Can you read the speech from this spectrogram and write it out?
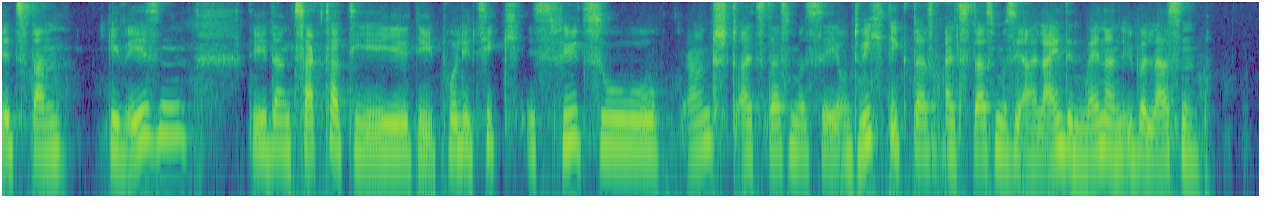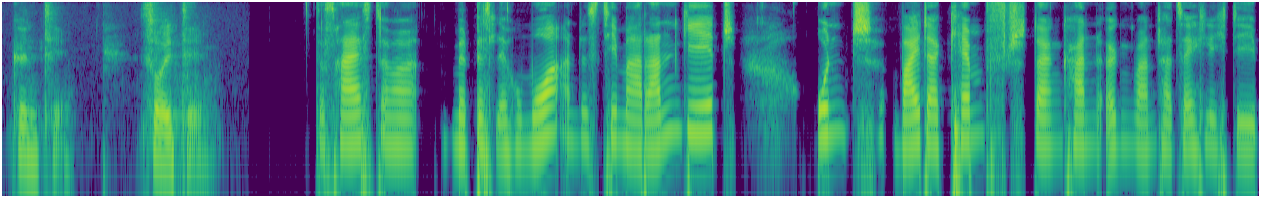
jetzt dann gewesen, die dann gesagt hat, die, die Politik ist viel zu ernst, als dass man sie und wichtig, dass, als dass man sie allein den Männern überlassen könnte, sollte. Das heißt, wenn man mit ein bisschen Humor an das Thema rangeht und weiter kämpft, dann kann irgendwann tatsächlich die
